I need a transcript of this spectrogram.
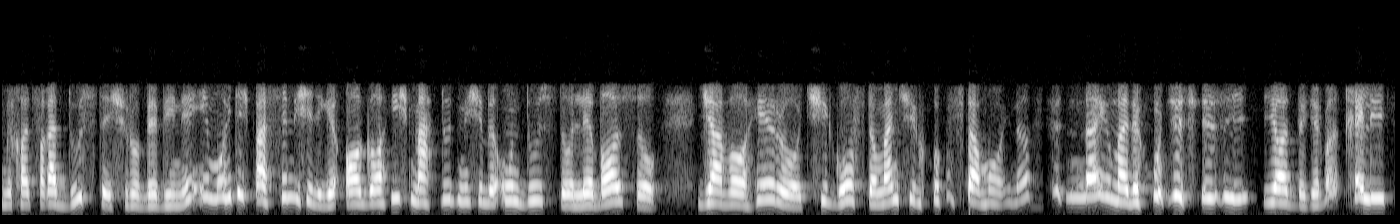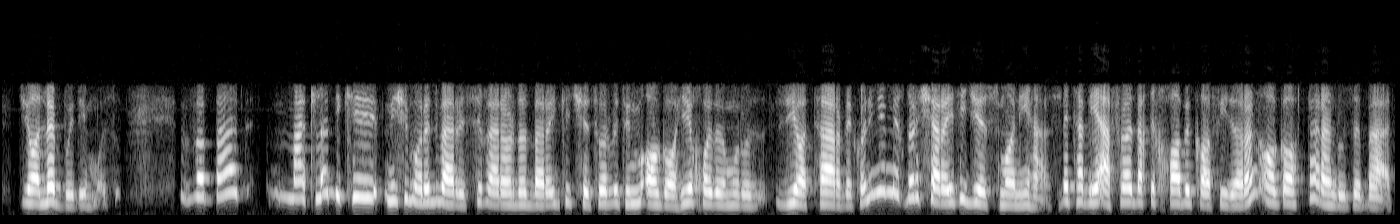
می‌خواد فقط دوستش رو ببینه این محیطش بسته میشه دیگه. آگاهیش محدود میشه به اون دوست و لباس و جواهر و چی گفت و من چی گفتم و اینا. نیومده اونجا چیزی یاد بگیر. خیلی جالب بود این موضوع. و بعد مطلبی که میشه مورد بررسی قرار داد برای اینکه چطور بتونیم آگاهی خودمون رو زیادتر بکنیم یه مقدار شرایط جسمانی هست. به طبیع افراد وقتی خواب کافی دارن آگاه ترن روز بعد.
